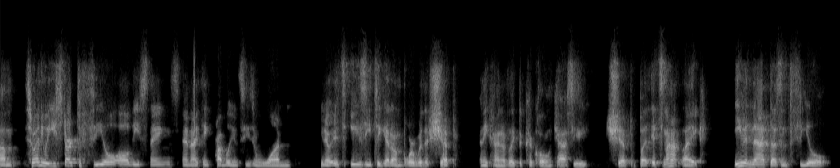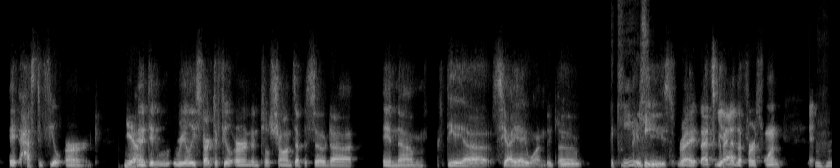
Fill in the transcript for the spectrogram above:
Um, so anyway, you start to feel all these things, and I think probably in season one, you know, it's easy to get on board with a ship, any kind of like the Cole and Cassie ship, but it's not like even that doesn't feel it has to feel earned. Yeah. And it didn't really start to feel earned until sean's episode uh in um the uh cia one the, the, the keys the keys right. That's yeah. kind of the first one. Mm-hmm.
